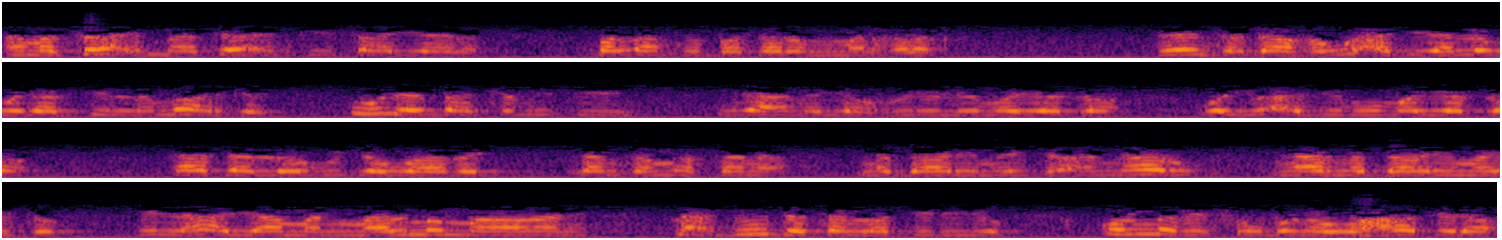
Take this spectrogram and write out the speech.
ama saaxib maa saaxibkiisaa yeela bal antum basaru miman khalaqa beenta dhaafa waxaad ilaah la wadaagtiin lama arkay une baad kamid tihiin ilaahna yakfiru liman yasha wa yucadibu man yasha taasaa loogu jawaabay lam tamasana na daari mayso annaaru naarna daari mayso ilaa ayaaman maalmo maahaane maxduudatan la tiriyo قل في صوبنا وحاتنا؟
